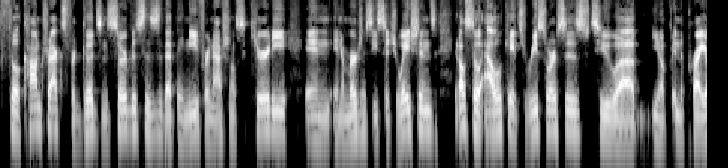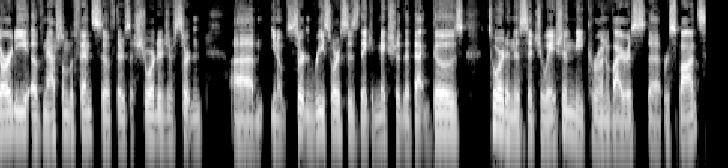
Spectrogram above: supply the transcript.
fill contracts for goods and services that they need for national security in in emergency situations. It also allocates resources to uh, you know in the priority of national defense. So if there's a shortage of certain um, you know certain resources, they can make sure that that goes toward in this situation the coronavirus uh, response.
